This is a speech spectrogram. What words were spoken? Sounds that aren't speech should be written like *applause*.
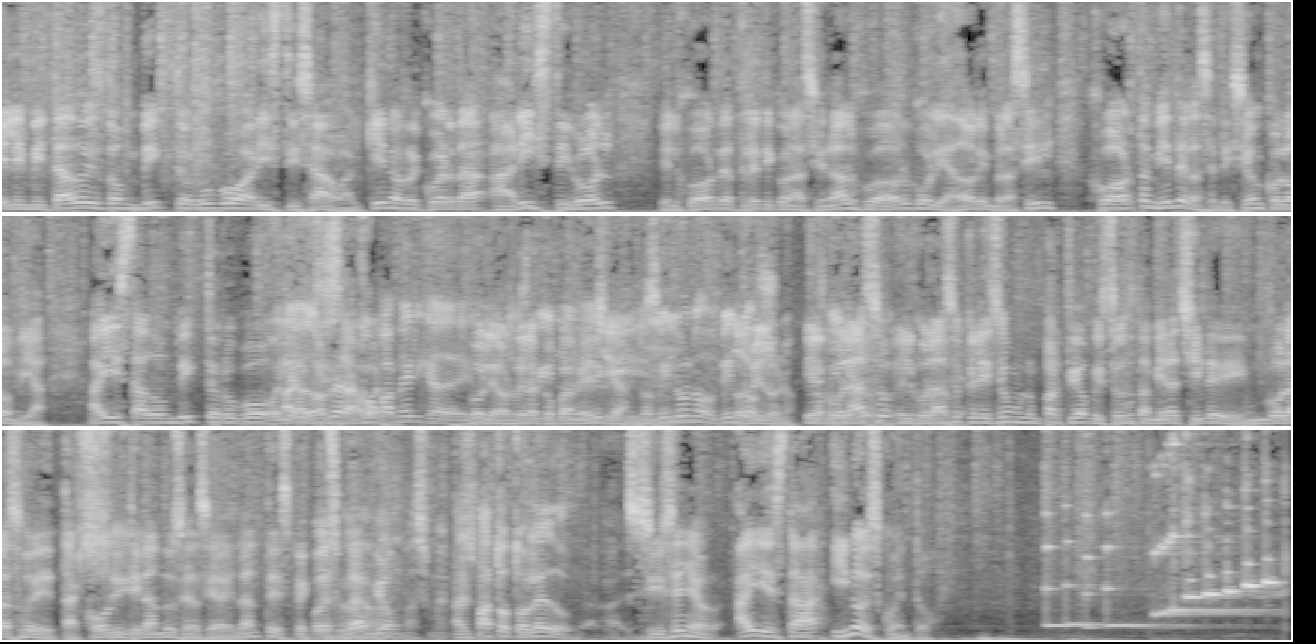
El invitado es don Víctor Hugo Aristizábal. ¿Quién nos recuerda a Aristigol, el jugador de Atlético Nacional, jugador goleador en Brasil, jugador también de la Selección Colombia? Ahí está don Víctor Hugo Goleador de la. Copa América. de Goleador de la 2000, Copa América. sí, 2001, 2002. 2001. El golazo, el golazo que le hizo en un partido amistoso también a Chile, un golazo de tacón Sí. tirándose hacia adelante, Pues, espectacular. campeón, más o menos. Al Pato Toledo. Sí, señor. Ahí está, y no es cuento.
